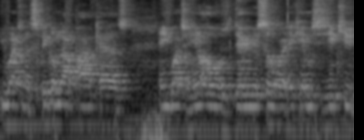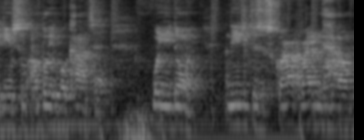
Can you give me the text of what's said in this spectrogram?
You watching the Speak Up Now podcast and you watching your host, Darius Silver, aka Mr. GQ, give you some unbelievable content. What are you doing? I need you to subscribe right now.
